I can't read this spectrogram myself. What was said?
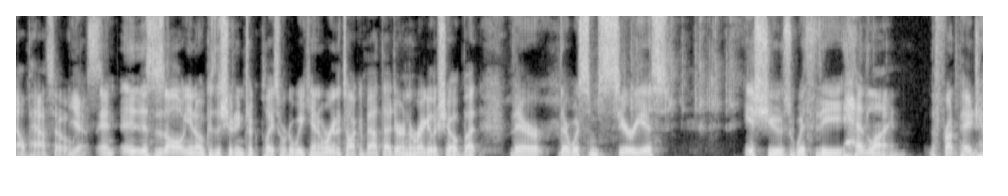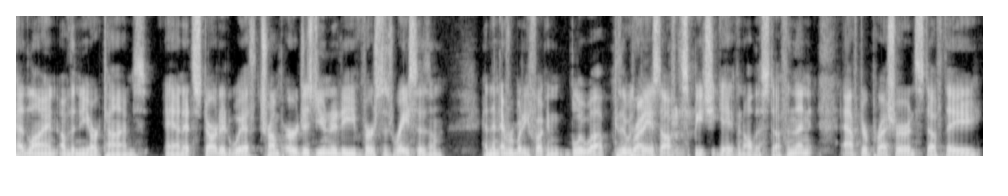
El Paso. Yes. and, and this is all you know because the shooting took place over the weekend, and we're going to talk about that during the regular show. But there there was some serious issues with the headline, the front page headline of the New York Times, and it started with Trump urges unity versus racism. And then everybody fucking blew up because it was Right. based off the speech he gave and all this stuff. And then after pressure and stuff, they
